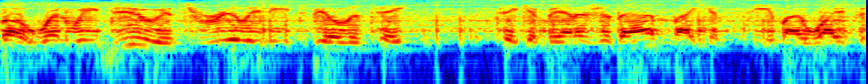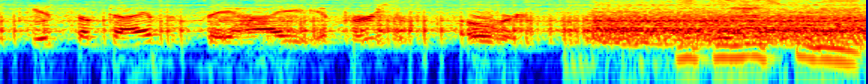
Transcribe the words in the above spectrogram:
but when we do, it's really neat to be able to take take advantage of that, and I can see my wife and kids sometimes and say hi in person. Over. That's an astronaut.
